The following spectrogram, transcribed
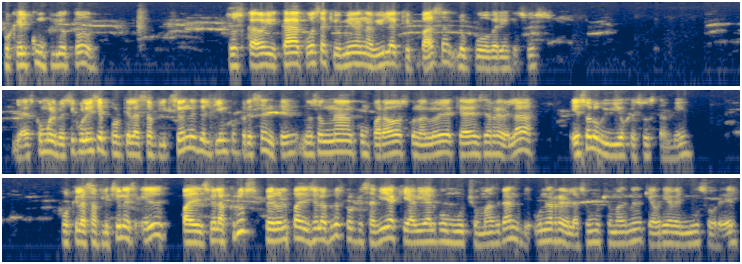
Porque Él cumplió todo. Entonces cada, cada cosa que yo en la Biblia que pasa, lo puedo ver en Jesús. Ya es como el versículo dice, porque las aflicciones del tiempo presente no son nada comparadas con la gloria que ha de ser revelada. Eso lo vivió Jesús también. Porque las aflicciones, él padeció la cruz, pero él padeció la cruz porque sabía que había algo mucho más grande, una revelación mucho más grande que habría venido sobre él.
